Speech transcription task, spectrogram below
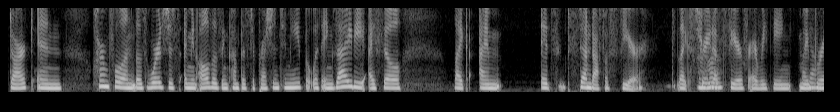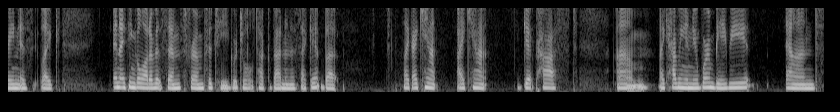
dark and harmful, and those words just. I mean, all of those encompass depression to me. But with anxiety, I feel like I'm. It's stemmed off of fear, like straight uh-huh. up fear for everything. My yeah. brain is like and I think a lot of it stems from fatigue, which we'll talk about in a second. But like I can't, I can't get past um, like having a newborn baby and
